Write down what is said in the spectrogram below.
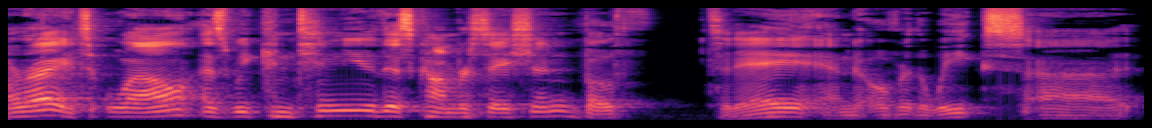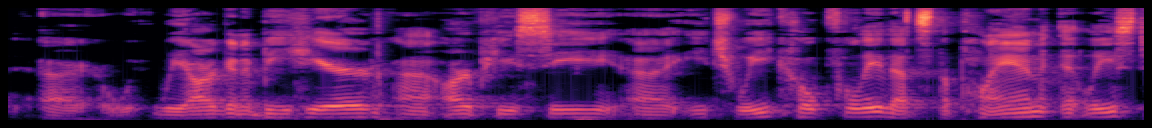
All right. Well, as we continue this conversation, both today and over the weeks, uh, we are going to be here, uh, RPC, uh, each week. Hopefully, that's the plan, at least.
